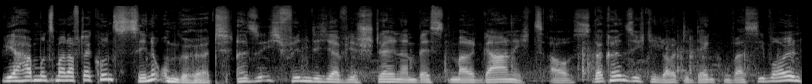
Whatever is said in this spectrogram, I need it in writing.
Wir haben uns mal auf der Kunstszene umgehört. Also ich finde ja, wir stellen am besten mal gar nichts aus. Da können sich die Leute denken, was sie wollen.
